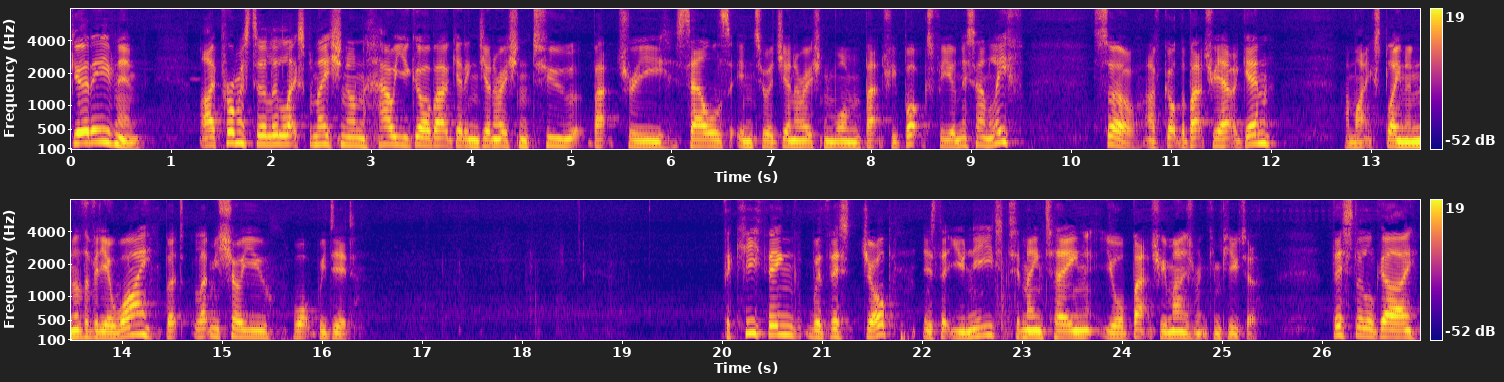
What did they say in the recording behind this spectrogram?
Good evening. I promised a little explanation on how you go about getting Generation 2 battery cells into a Generation 1 battery box for your Nissan Leaf. So, I've got the battery out again. I might explain in another video why, but let me show you what we did. The key thing with this job is that you need to maintain your battery management computer. This little guy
